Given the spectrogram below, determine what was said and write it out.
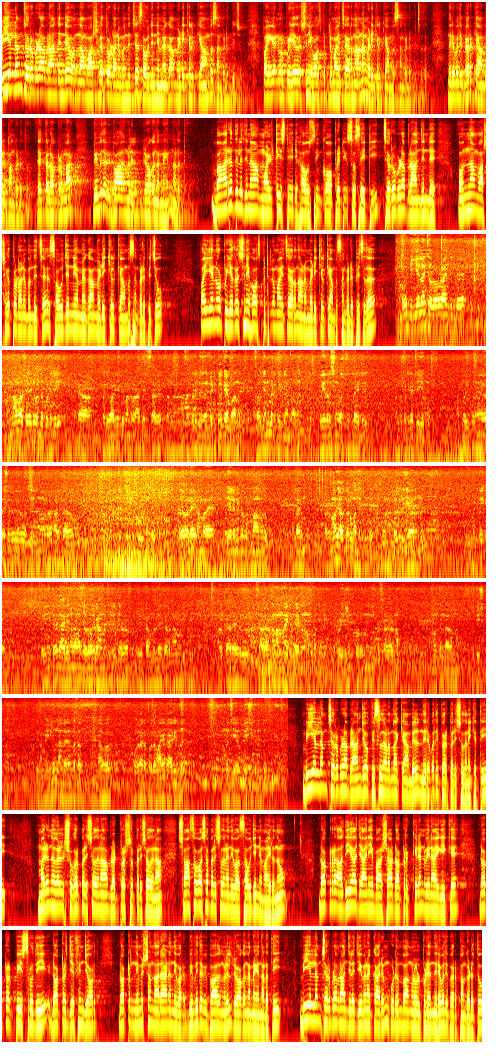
B L M Cherupuzha ബ്രാഞ്ചിന്റെ ഒന്നാം വാർഷികത്തോടനുബന്ധിച്ച് സൗജന്യ മെഗാ മെഡിക്കൽ ക്യാമ്പ് സംഘടിപ്പിച്ചു. പയ്യന്നൂർ പ്രിയദർശിനി ഹോസ്പിറ്റലുമായി ചേർന്നാണ് മെഡിക്കൽ ക്യാമ്പ് സംഘടിപ്പിച്ചത്. നിരവധി പേർ ക്യാമ്പിൽ പങ്കെടുത്തു. വിദഗ്ധ ഡോക്ടർമാർ വിവിധ വിഭാഗങ്ങളിൽ രോഗനിർണയം നടത്തി. Bharat ലജന multi state housing cooperative society Cherupuzha ബ്രാഞ്ചിന്റെ ഒന്നാം വാർഷികത്തോടനുബന്ധിച്ച് സൗജന്യ മെഗാ മെഡിക്കൽ ക്യാമ്പ് സംഘടിപ്പിച്ചു. പയ്യന്നൂർ പ്രിയദർശിനി ഹോസ്പിറ്റലുമായി ചേർന്നാണ് മെഡിക്കൽ ക്യാമ്പ് സംഘടിപ്പിച്ചത്. നമ്മൾ ബി എൽ എം ചെറുപുഴ ബ്രാഞ്ചിന്റെ ഒന്നാം വർഷമായിട്ട് ബന്ധപ്പെട്ടിട്ട് എന്റെ പരിപാടിയായിട്ട് ബന്ധപ്പെട്ട് ആദ്യം സംഘടിപ്പിക്കുന്ന മെഡിക്കൽ ക്യാമ്പാണ് സൗജന്യ മെഡിക്കൽ ക്യാമ്പാണ്. പ്രിയദർശിനി ഹോസ്പിറ്റലായിട്ട് ബന്ധപ്പെട്ടിട്ട് ചെയ്യുന്നത് അപ്പോൾ ഇപ്പോൾ ഏകദേശം ഒരു പത്ത് ഇരുന്നൂറ് ആൾക്കാരും പോയിട്ടുണ്ട്. അതേപോലെ നമ്മളെ ബി എൽ എമ്മിന്റെ കുടുംബാംഗങ്ങളും എല്ലാവരും പരമാവധി ആൾക്കാരും വന്നിട്ടുണ്ട്. അപ്പോൾ നല്ലൊരു വിജയമാണ് ഈ മെഡിക്കൽ ക്യാമ്പ്. അപ്പോൾ ഇനി ഇത്തരം കാര്യങ്ങൾ നമ്മൾ ചെറുപുഴ ഗ്രാമത്തിൽ ചെറുപുഴ ടൗണിലേക്ക് ഇറങ്ങാൻ വേണ്ടിയിട്ട് ആൾക്കാരെ ഒരു സഹകരണം നന്നായിട്ടുണ്ടായിരുന്നു നമുക്ക് വേണ്ടിയിട്ട്. അപ്പോൾ ഇനിയും തുടർന്ന് ഈ സഹകരണം നമുക്ക് ഉണ്ടാകുന്ന പ്രതീക്ഷിക്കുന്നു. അപ്പോൾ നമ്മൾ ഇനിയും നല്ല നല്ല ഉപകാരപ്രദമായ കാര്യങ്ങൾ നമ്മൾ ചെയ്യാൻ ഉദ്ദേശിക്കുന്നുണ്ട്. B L M Cherupuzha branch ഓഫീസിൽ നടന്ന ക്യാമ്പിൽ നിരവധി പേർ പരിശോധനയ്ക്കെത്തി. മരുന്നുകൾ ഷുഗർ പരിശോധന ബ്ലഡ് പ്രഷർ പരിശോധന ശ്വാസകോശ പരിശോധന എന്നിവ സൗജന്യമായിരുന്നു. Doctor Adiya Jani Bhasha doctor Kiran Vinayaki K doctor P Shruti doctor Jeffin George doctor Nimisha Narayanan എന്നിവർ വിവിധ വിഭാഗങ്ങളിൽ രോഗനിർണയം നടത്തി. ബി എൽ എം ചെറുപുഴ ബ്രാഞ്ചിലെ ജീവനക്കാരും കുടുംബാംഗങ്ങളും ഉൾപ്പെടെ നിരവധി പേർ പങ്കെടുത്തു.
